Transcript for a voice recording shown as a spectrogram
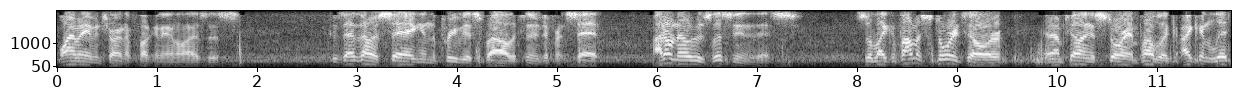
Why am I even trying to fucking analyze this? Because as I was saying in the previous file that's in a different set, I don't know who's listening to this. So like if I'm a storyteller and I'm telling a story in public, I can lit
